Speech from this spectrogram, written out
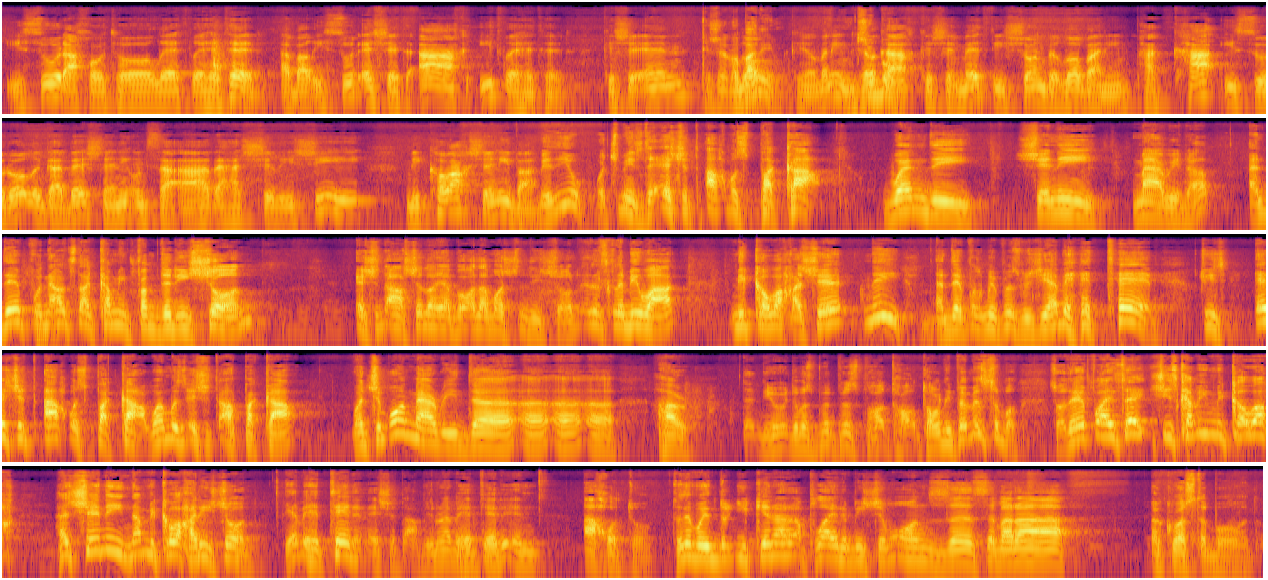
איסור אחותו לית להיתד, אבל איסור אשת אח אית להיתד. כשאין... כשלא בנים. כשלא בנים. בשל כך, כשמת ראשון בלא בנים, פקע איסורו לגבי שני ונשאה, והשלישי מכוח שני בה. בדיוק, which means the אשת אח was פקע when the Sheni married up, and therefore now it's not coming from the Rishon. and It's going to be what? Mikawa Hasheni. And therefore it's going to be first, you have a heter, which means Eshet Ach was Paka. When was Eshet Ach Paka? When Shimon married uh, uh, uh, uh her. It was, it was totally permissible. So therefore I say, she's coming Mikawa Hasheni, not Mikawa Harishon. You have a heter in Eshet Ach. You don't have a heter in so therefore you cannot apply to be Shimon's uh, Sevara across the board.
